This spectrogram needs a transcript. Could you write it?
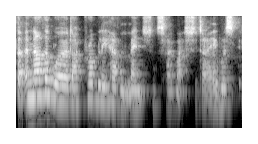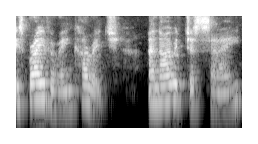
that another word I probably haven't mentioned so much today was is bravery and courage. And I would just say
